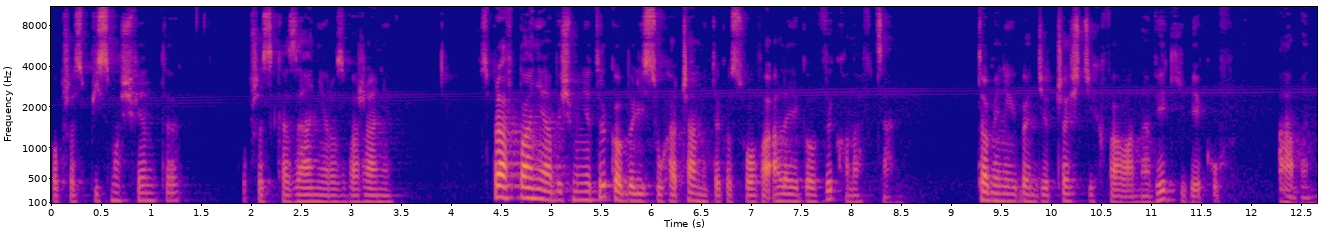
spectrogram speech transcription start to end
poprzez Pismo Święte, poprzez kazanie, rozważanie. Spraw, Panie, abyśmy nie tylko byli słuchaczami tego słowa, ale jego wykonawcami. Tobie niech będzie cześć i chwała na wieki wieków. Amen.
